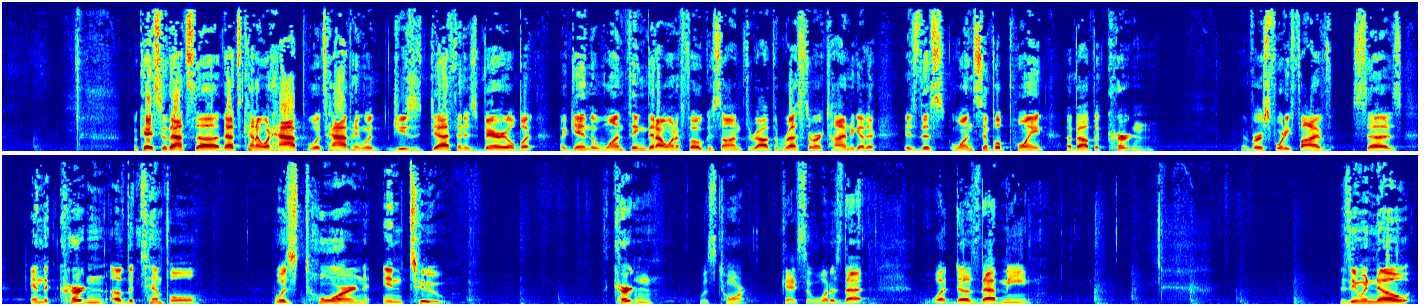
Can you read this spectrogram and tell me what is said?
Okay, so that's uh, that's kind of what hap- what's happening with Jesus' death and his burial. But again, the one thing that I want to focus on throughout the rest of our time together is this one simple point about the curtain. Verse 45 says, And the curtain of the temple was torn in two. The curtain was torn. Okay, so what does that what does that mean? Does anyone know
